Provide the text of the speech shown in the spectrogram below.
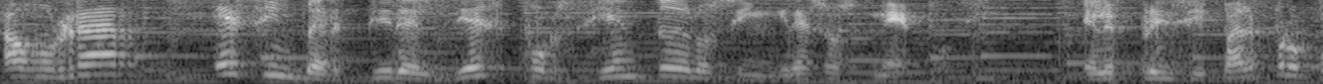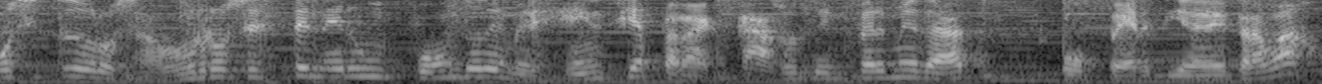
Ahorrar es invertir el 10% de los ingresos netos. El principal propósito de los ahorros es tener un fondo de emergencia para casos de enfermedad o pérdida de trabajo.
